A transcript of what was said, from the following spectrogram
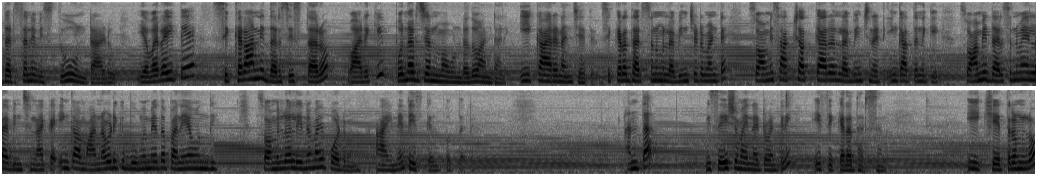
దర్శనమిస్తూ ఉంటాడు. ఎవరైతే శిఖరాన్ని దర్శిస్తారో వారికి పునర్జన్మ ఉండదు అంటారు. ఈ కారణం చేత శిఖర దర్శనం లభించడం అంటే స్వామి సాక్షాత్కారం లభించినట్టు. ఇంకా అతనికి స్వామి దర్శనమే లభించినాక ఇంకా మానవుడికి భూమి మీద పనే ఉంది. స్వామిలో లీనమైపోవడం ఆయనే తీసుకెళ్ళిపోతాడు. అంత విశేషమైనటువంటిది ఈ శిఖర దర్శనం. ఈ క్షేత్రంలో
